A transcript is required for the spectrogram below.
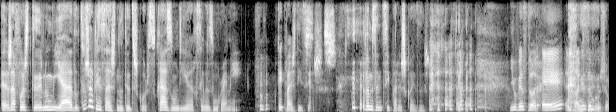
Eh, já foste nomeado, tu já pensaste no teu discurso, caso um dia recebas um Grammy? O que é que vais dizer? Vamos antecipar as coisas. E o vencedor é António Zambujo.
